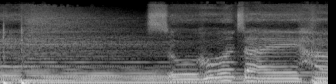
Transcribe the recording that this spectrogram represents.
ยสู่หัวใจเฮา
